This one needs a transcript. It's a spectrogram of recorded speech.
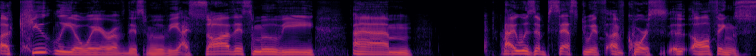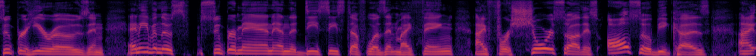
acutely aware of this movie. I saw this movie. Um, I was obsessed with, of course, uh, all things superheroes, and and even though S- Superman and the DC stuff wasn't my thing, I for sure saw this also because I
